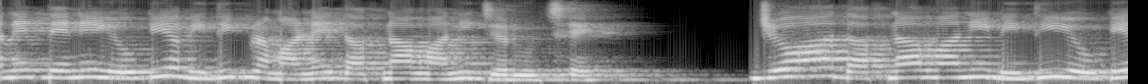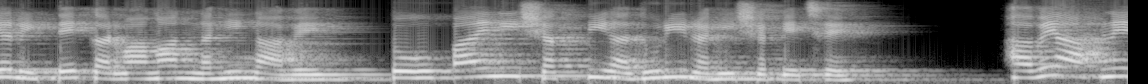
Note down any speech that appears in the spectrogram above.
અને તેને યોગ્ય વિધિ પ્રમાણે દફનાવવાની જરૂર છે. જો આ દફનાવવાની વિધિ યોગ્ય રીતે કરવામાં નહીં આવે, તો ઉપાયની શક્તિ અધૂરી રહી શકે છે. હવે આપણે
